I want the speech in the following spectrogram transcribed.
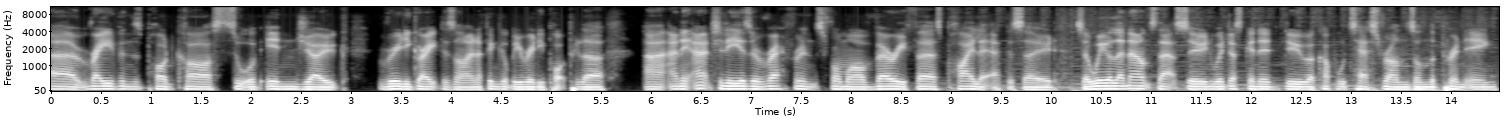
uh, Ravens podcast sort of in joke, really great design. I think it'll be really popular. Uh, and it actually is a reference from our very first pilot episode. So we'll announce that soon. We're just going to do a couple test runs on the printing,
